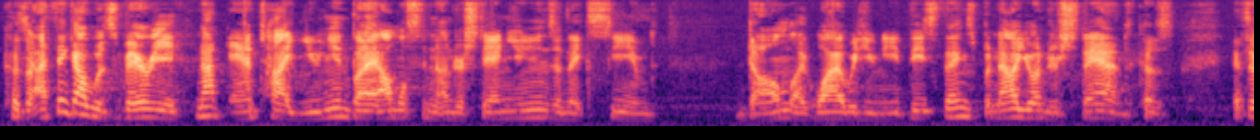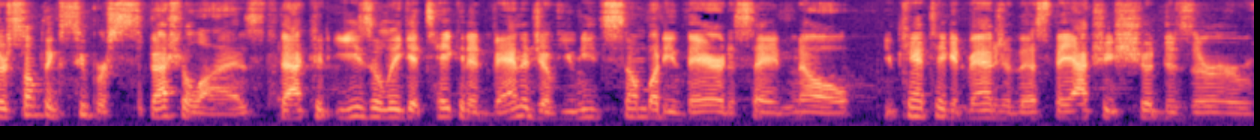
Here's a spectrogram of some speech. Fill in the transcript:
because I think I was very not anti-union, but I almost didn't understand unions and they seemed dumb. Like why would you need these things? But now you understand because if there's something super specialized that could easily get taken advantage of, you need somebody there to say no you can't take advantage of this. They actually should deserve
